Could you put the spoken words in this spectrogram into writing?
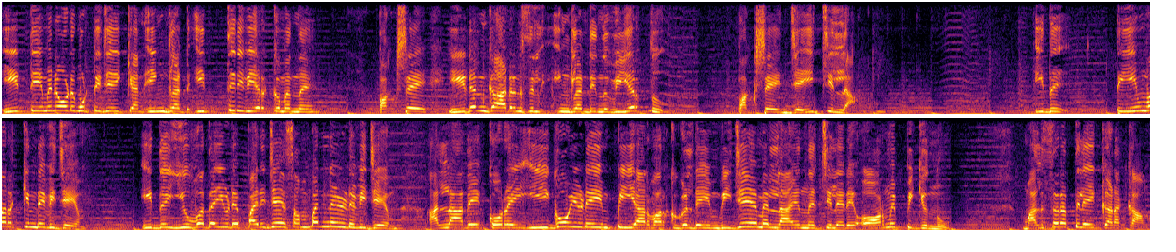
ഈ ടീമിനോട് മുട്ടി ജയിക്കാൻ ഇംഗ്ലണ്ട് ഇത്തിരി വിയർക്കുമെന്ന്. പക്ഷേ ഈഡൻ ഗാർഡൻസിൽ ഇംഗ്ലണ്ട് ഇന്ന് വിയർത്തു. പക്ഷേ ജയിച്ചില്ല. ഇത് ടീം വർക്കിന്റെ വിജയം. ഇത് യുവതയുടെ പരിചയ സമ്പന്നയുടെ വിജയം. അല്ലാതെ കുറെ ഈഗോയുടെയും പി ആർ വർക്കുകളുടെയും വിജയമല്ല എന്ന് ചിലരെ ഓർമ്മിപ്പിക്കുന്നു. മത്സരത്തിലേക്ക് കടക്കാം.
